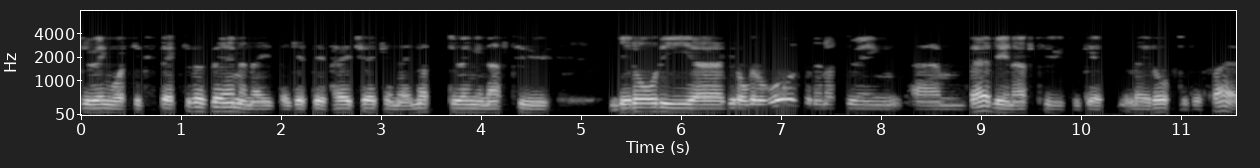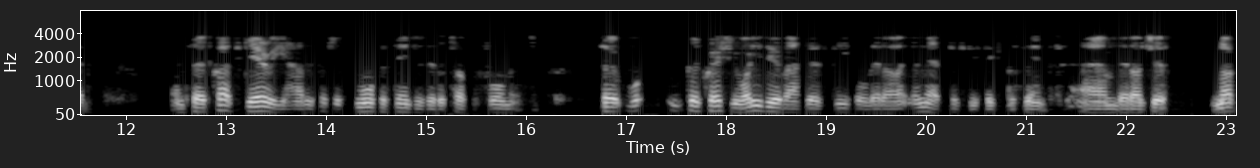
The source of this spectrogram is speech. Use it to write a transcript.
doing what's expected of them and they, they get their paycheck and they're not doing enough to get all the uh, get all the rewards, but they're not doing um, badly enough to, to get laid off, to get fired. And so it's quite scary how there's such a small percentage of the top performers. So, good question. What do you do about those people that are in that 66% um, that are just not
